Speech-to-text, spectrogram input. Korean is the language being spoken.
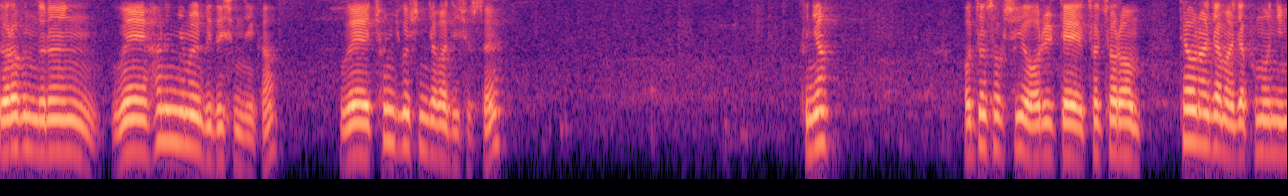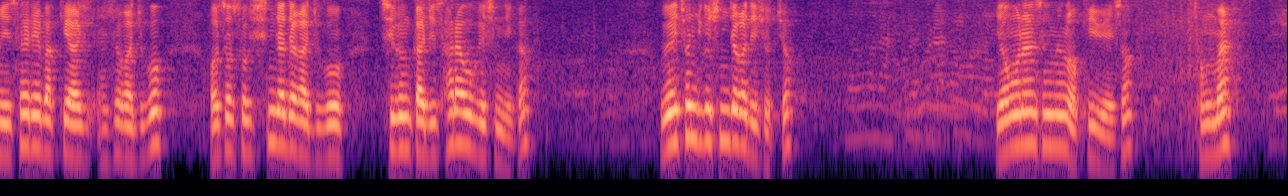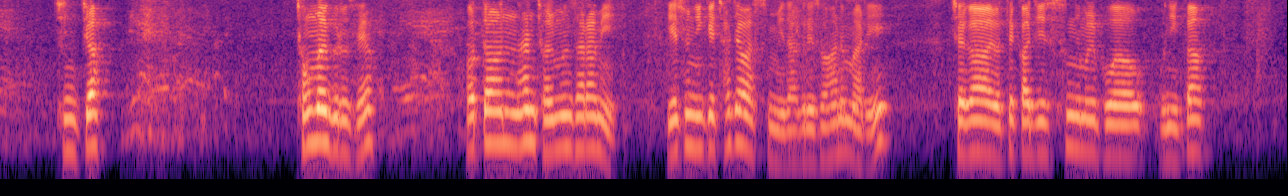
여러분들은 왜 하느님을 믿으십니까? 왜 천주교 신자가 되셨어요? 그냥 어쩔 수 없이 어릴 때 저처럼 태어나자마자 부모님이 세례받게 하셔가지고 어쩔 수 없이 신자 돼가지고 지금까지 살아오고 계십니까? 왜 천주교 신자가 되셨죠? 영원한 생명을 얻기 위해서 정말 진짜 정말 그러세요? 어떤 한 젊은 사람이 예수님께 찾아왔습니다. 그래서 하는 말이 제가 여태까지 스님을 보아보니까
